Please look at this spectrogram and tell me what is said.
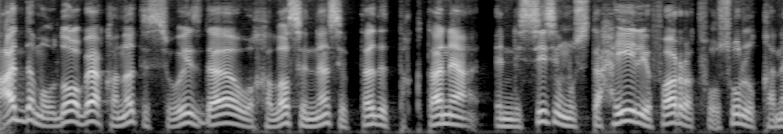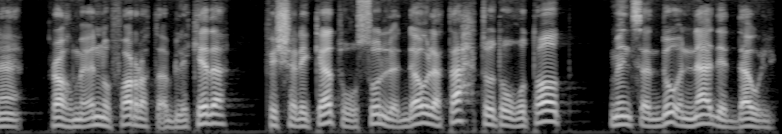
عدى موضوع بيع قناة السويس ده وخلاص الناس ابتدت تقتنع إن السيسي مستحيل يفرط في أصول القناة. رغم إنه فرط قبل كده في شركات وأصول للدولة تحت ضغوطات من صندوق النقد الدولي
